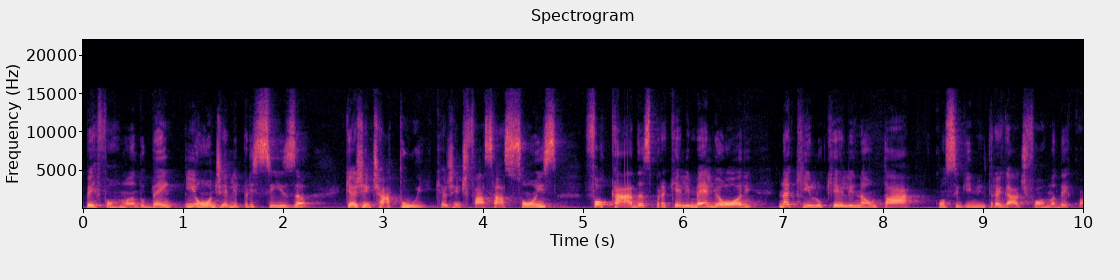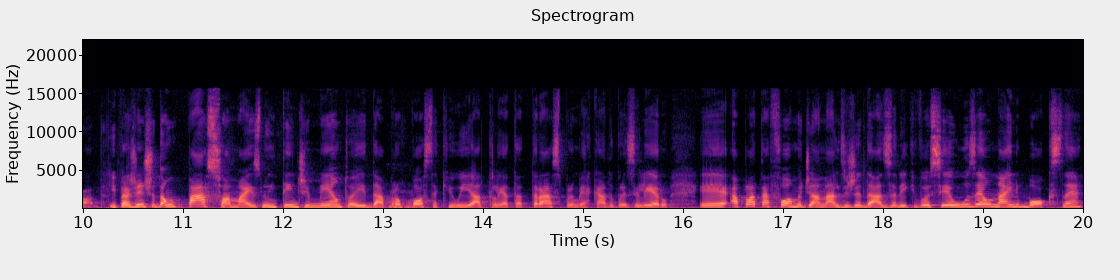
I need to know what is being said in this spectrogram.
performando bem e onde ele precisa que a gente atue, que a gente faça ações focadas para que ele melhore naquilo que ele não está conseguindo entregar de forma adequada. E para a gente dar um passo a mais no entendimento aí da proposta uhum. que o e-atleta traz para o mercado brasileiro, é, a plataforma de análise de dados ali que você usa é o Ninebox, né?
